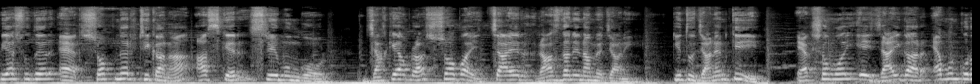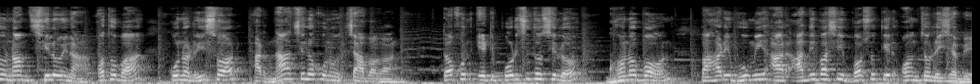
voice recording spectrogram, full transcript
পিয়াসুদের এক স্বপ্নের ঠিকানা আজকের শ্রীমঙ্গল, যাকে আমরা সবাই চায়ের রাজধানী নামে জানি। কিন্তু জানেন কি, একসময় এই জায়গার এমন কোনো নাম ছিলই না, অথবা কোনো রিসর্ট আর না ছিল কোনো চা বাগান। তখন এটি পরিচিত ছিল ঘন বন পাহাড়ি ভূমি আর আদিবাসী বসতির অঞ্চল হিসেবে।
